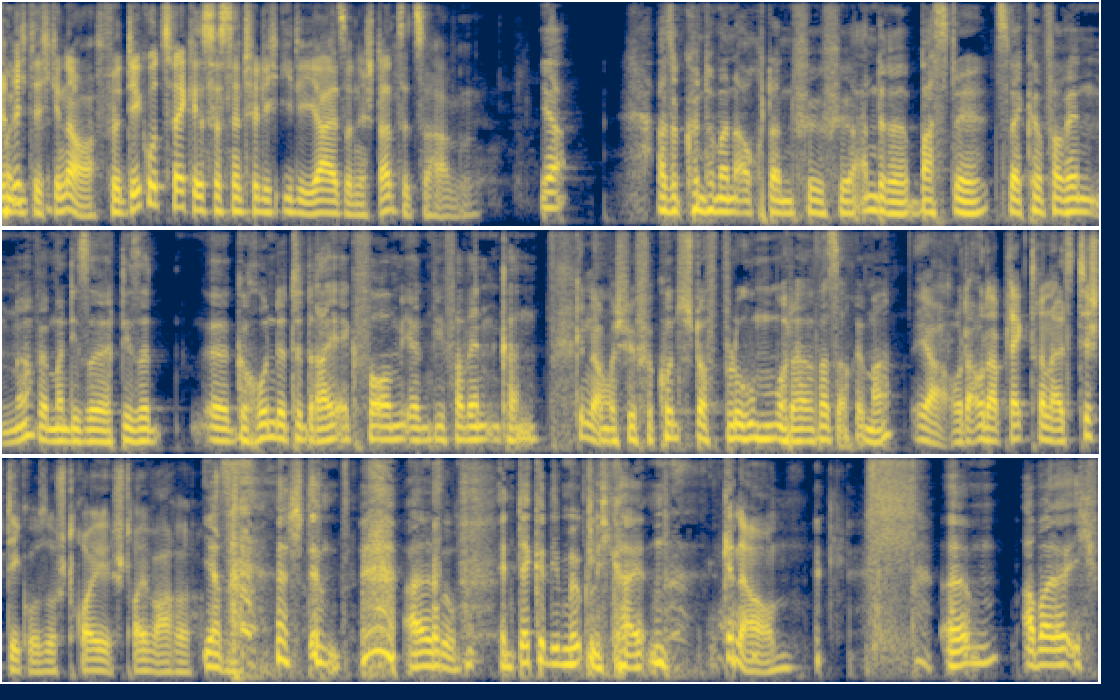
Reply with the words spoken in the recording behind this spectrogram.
Richtig, und, genau. Für Dekozwecke ist es natürlich ideal, so eine Stanze zu haben. Ja, also könnte man auch dann für, für andere Bastelzwecke verwenden, ne? wenn man diese, diese äh, gerundete Dreieckform irgendwie verwenden kann. Genau. Zum Beispiel für Kunststoffblumen oder was auch immer. Ja, oder, oder Plektren als Tischdeko, so Streu, Streuware. Ja, stimmt. Also, entdecke die Möglichkeiten. Genau. ähm, aber ich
